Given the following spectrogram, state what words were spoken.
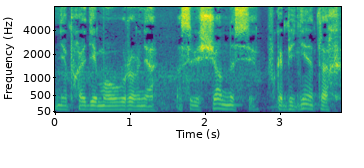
необходимого уровня освещенности в кабинетах,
